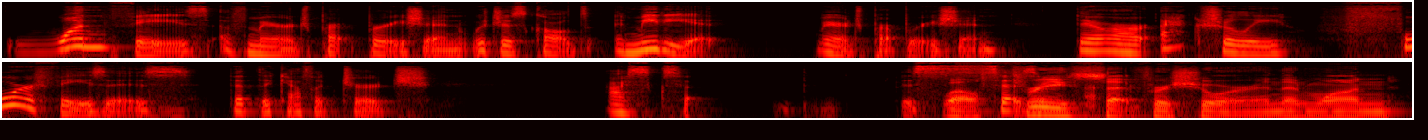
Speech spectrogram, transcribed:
one phase of marriage preparation, which is called immediate marriage preparation. There are actually four phases that the Catholic Church asks Well, three set for sure, and then one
